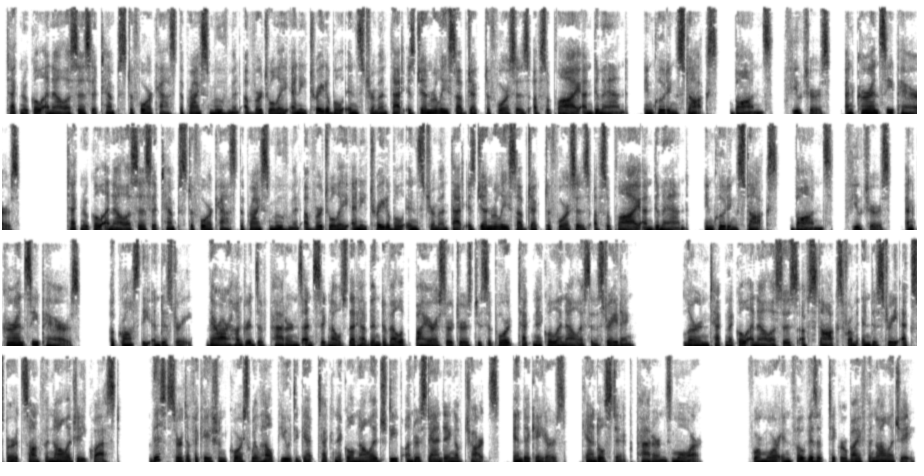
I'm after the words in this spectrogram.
Technical analysis attempts to forecast the price movement of virtually any tradable instrument that is generally subject to forces of supply and demand including stocks, bonds, futures, and currency pairs. Technical analysis attempts to forecast the price movement of virtually any tradable instrument that is generally subject to forces of supply and demand, including stocks, bonds, futures, and currency pairs. Across the industry, there are hundreds of patterns and signals that have been developed by researchers to support technical analysis trading. Learn technical analysis of stocks from industry experts on Finology Quest. This certification course will help you to get technical knowledge, deep understanding of charts, indicators, candlestick patterns, more. For more info, visit Ticker by Finology.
